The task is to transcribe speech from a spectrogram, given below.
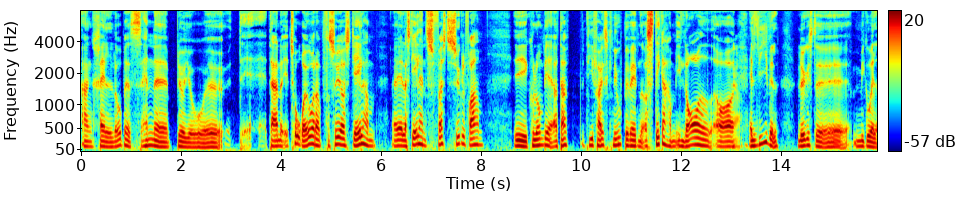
Angel Lopez, han øh, blev jo... Øh, der er to røver, der forsøger at stjæle ham, øh, eller stjæle hans første cykel fra ham i Colombia, og der de er faktisk knivbevæbnet og stikker ham i låret, og ja. alligevel lykkes det øh, Miguel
